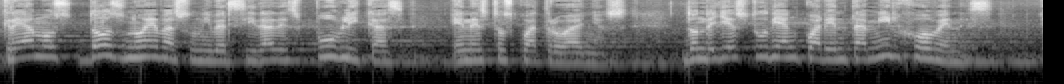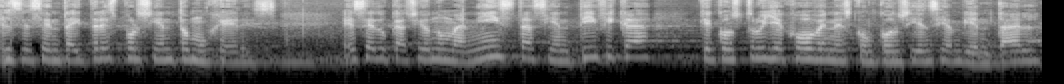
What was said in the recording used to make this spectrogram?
Creamos dos nuevas universidades públicas en estos cuatro años, donde ya estudian 40 mil jóvenes, el 63% mujeres, Es educación humanista, científica, que construye jóvenes con conciencia ambiental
